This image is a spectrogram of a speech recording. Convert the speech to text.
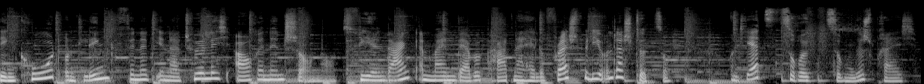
Den Code und Link findet ihr natürlich auch in den Show Notes. Vielen Dank an meinen Werbepartner HelloFresh für die Unterstützung. Und jetzt zurück zum Gespräch.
